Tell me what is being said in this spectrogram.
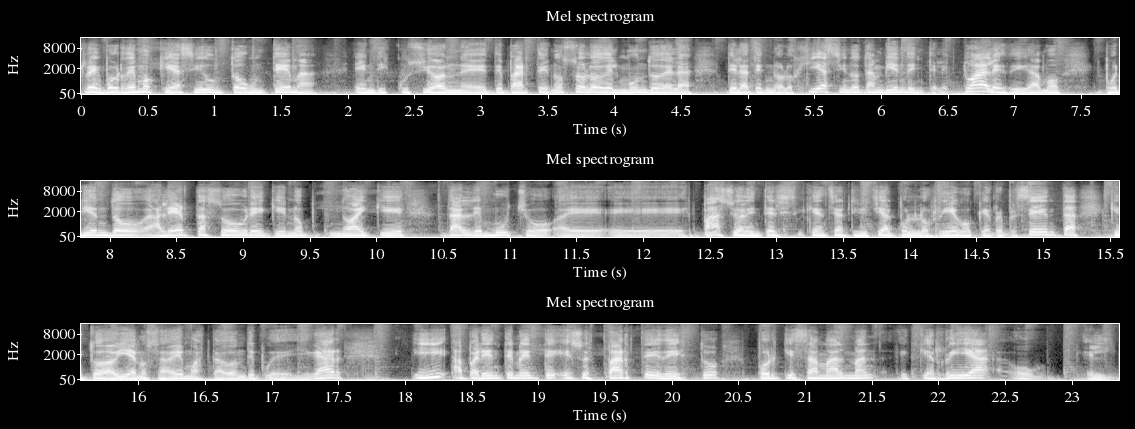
Recordemos que ha sido un, todo un tema en discusión eh, de parte no solo del mundo de la, de la tecnología, sino también de intelectuales, digamos, poniendo alertas sobre que no, no hay que darle mucho espacio a la inteligencia artificial por los riesgos que representa, que todavía no sabemos hasta dónde puede llegar. Y aparentemente eso es parte de esto porque Sam Altman eh, querría o él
